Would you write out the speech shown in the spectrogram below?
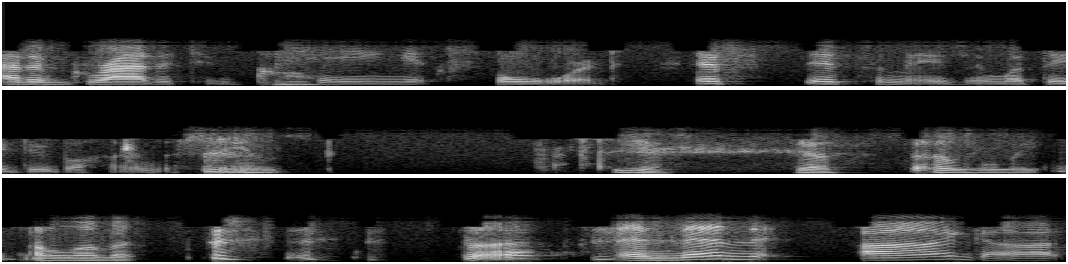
out of gratitude, oh. paying it forward. It's it's amazing what they do behind the mm-hmm. scenes. Yes, yes, totally. I love it. and then I got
